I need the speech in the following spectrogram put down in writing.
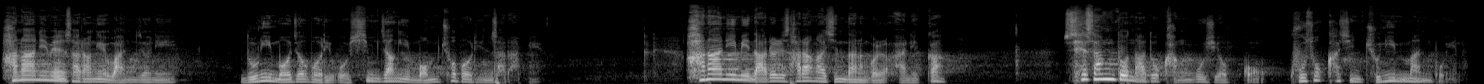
하나님의 사랑에 완전히 눈이 멎어버리고 심장이 멈춰버린 사람이에요. 하나님이 나를 사랑하신다는 걸 아니까 세상도 나도 간 곳이 없고 구속하신 주님만 보이는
